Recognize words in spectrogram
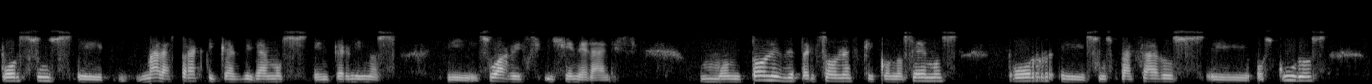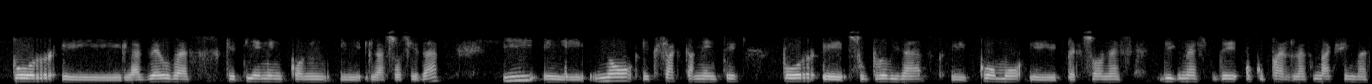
por sus eh, malas prácticas digamos en términos eh, suaves y generales montones de personas que conocemos por eh, sus pasados eh, oscuros, por eh, las deudas que tienen con la sociedad y no exactamente por su probidad como personas dignas de ocupar las máximas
